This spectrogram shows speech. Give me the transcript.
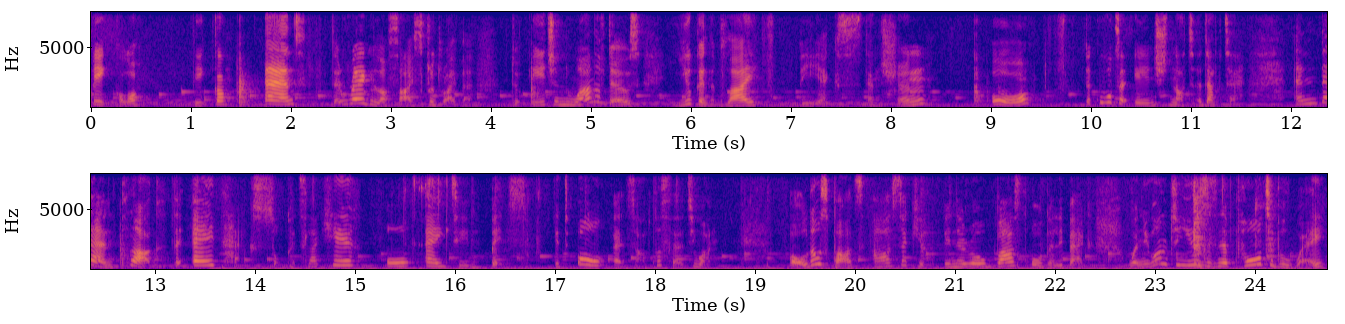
piccolo, picco, and the regular size screwdriver. To each and one of those, you can apply the extension or the quarter inch nut adapter and then plug the 8 hex sockets like here or 18 bits. It all adds up to 31. All those parts are secured in a robust orderly bag. When you want to use it in a portable way,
